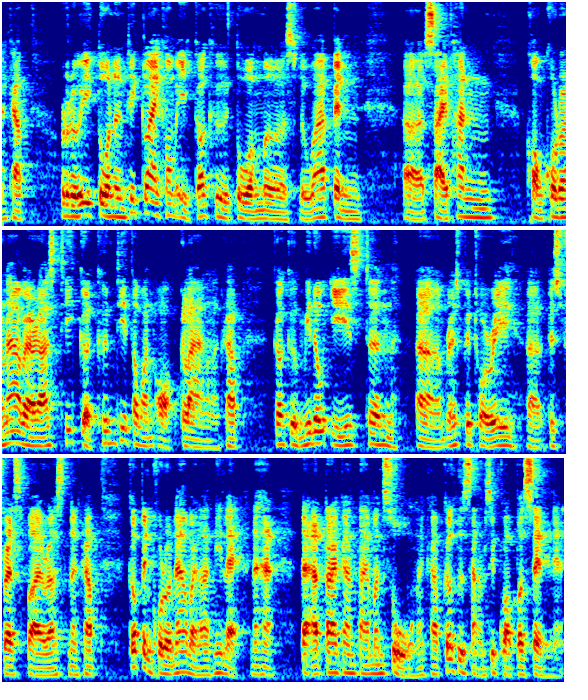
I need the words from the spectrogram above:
นะครับหรืออีกตัวหนึ่งที่ใกล้เข้ามาอีกก็คือตัว MERS หรือว่าเป็นสายพันธุ์ของโคโรนาไวรัสที่เกิดขึ้นที่ตะวันออกกลางนะครับก็คือ Middle Eastern uh, Respiratory uh, Distress Virus นะครับก็เป็นโคโรนาไวรัสนี่แหละนะฮะแต่อัตราการตายมันสูงนะครับก็คือ 30 กว่าเปอร์เซ็นต์เนี่ย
